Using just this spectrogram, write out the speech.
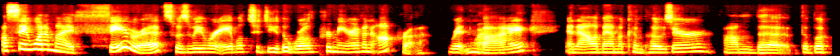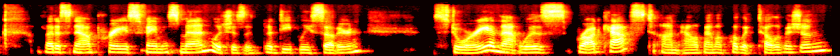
I'll say one of my favorites was we were able to do the world premiere of an opera written wow. by an Alabama composer. Um, the the book "Let Us Now Praise Famous Men," which is a, a deeply Southern story, and that was broadcast on Alabama Public Television,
